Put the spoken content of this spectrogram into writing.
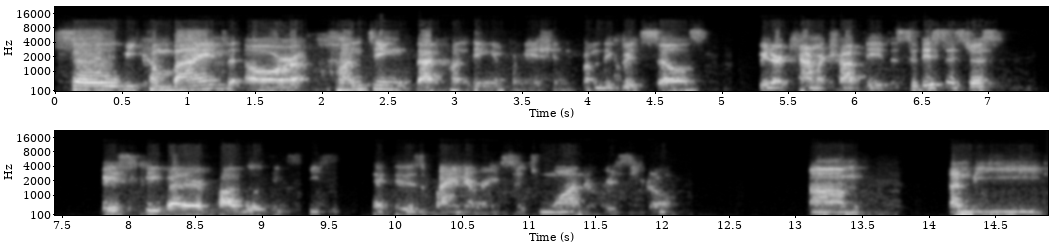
so we combined our hunting, that hunting information from the grid cells with our camera trap data. So this is just basically whether a probability species detected is binary. So it's one or zero. Um, and we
